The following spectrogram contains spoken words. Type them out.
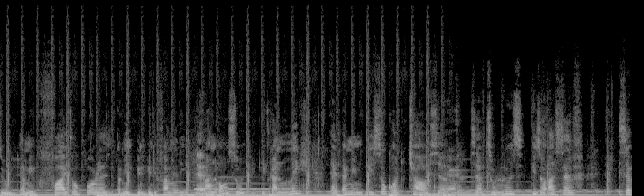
to I mean fight or quarrels I mean in, in the family Yeah. and also it can make I, I mean the so-called child self, Yeah. self to lose his or her self self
